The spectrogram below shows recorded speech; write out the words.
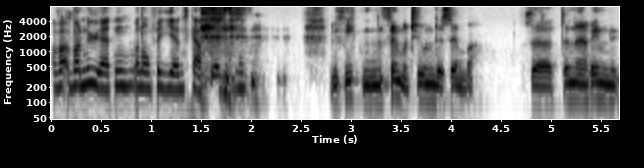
Og hvor, hvor ny er den? Hvornår fik I anskaffet den? Vi fik den den 25. december så den er rimelig.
